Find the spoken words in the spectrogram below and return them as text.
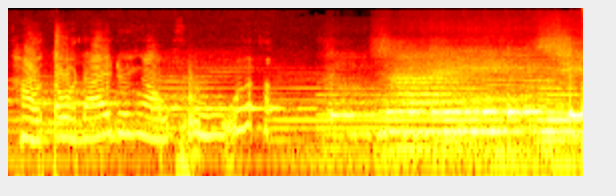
เขาโตได้ด้วยเงาครูอะใช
